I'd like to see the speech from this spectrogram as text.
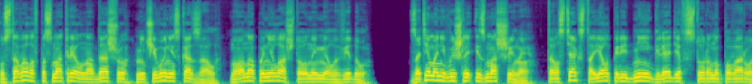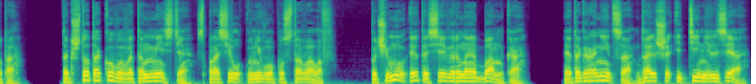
Пустовалов посмотрел на Дашу, ничего не сказал, но она поняла, что он имел в виду. Затем они вышли из машины. Толстяк стоял перед ней, глядя в сторону поворота. «Так что такого в этом месте?» – спросил у него Пустовалов. «Почему это Северная банка? Это граница, дальше идти нельзя.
